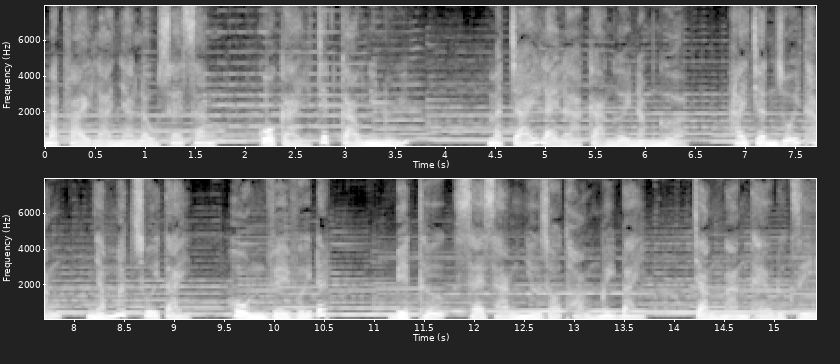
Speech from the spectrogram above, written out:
mặt phải là nhà lầu xe sang, của cải chất cao như núi. Mặt trái lại là cả người nằm ngửa, hai chân duỗi thẳng, nhắm mắt xuôi tay, hồn về với đất. Biệt thự xe sang như gió thoảng mây bay, chẳng mang theo được gì.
